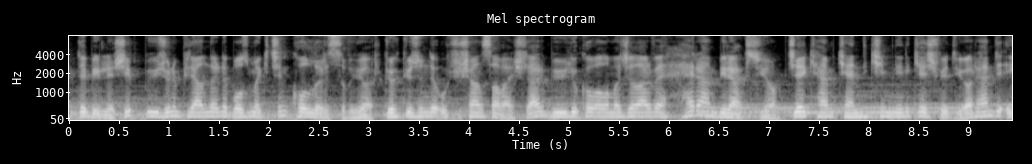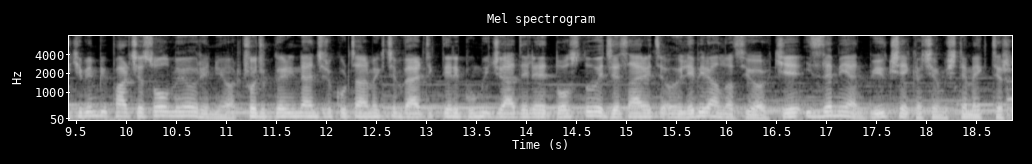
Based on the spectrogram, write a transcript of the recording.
ekiple birleşip büyücünün planlarını bozmak için kolları sıvıyor. Gökyüzünde uçuşan savaşlar, büyülü kovalamacalar ve her an bir aksiyon. Jack hem kendi kimliğini keşfediyor hem de ekibin bir parçası olmayı öğreniyor. Çocukların inancını kurtarmak için verdikleri bu mücadele, dostluğu ve cesareti öyle bir anlatıyor ki izlemeyen büyük şey kaçırmış demektir.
